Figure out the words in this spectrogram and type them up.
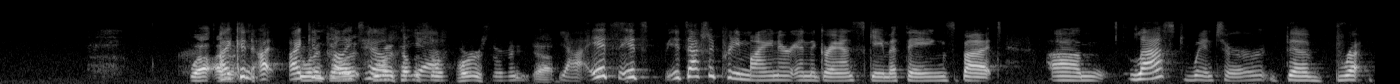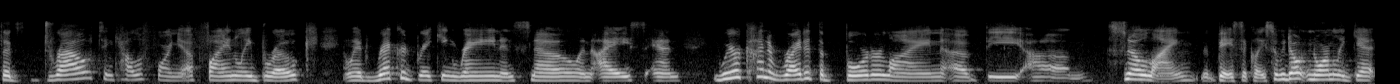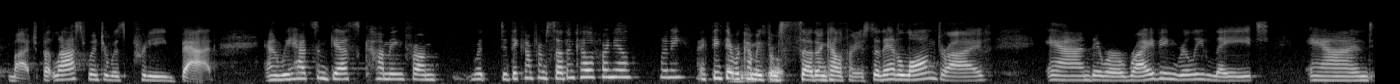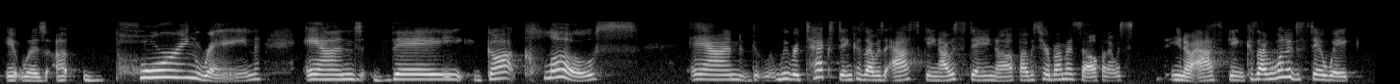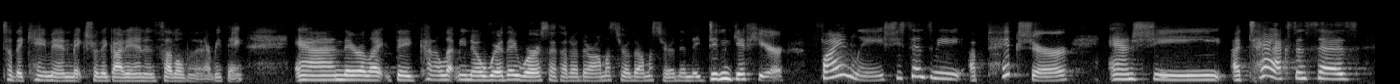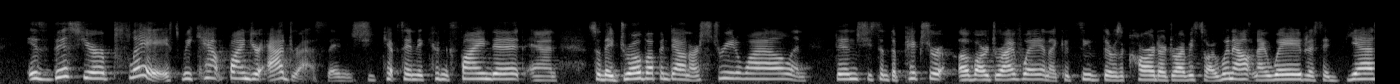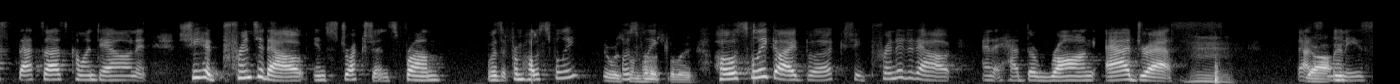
Well, I don't- can I, I can tell probably it? You want to tell the story, horror story? Yeah. Yeah, it's it's it's actually pretty minor in the grand scheme of things, but um, last winter the the drought in California finally broke, and we had record-breaking rain and snow and ice, and we're kind of right at the borderline of the um, snow line, basically. So we don't normally get much, but last winter was pretty bad, and we had some guests coming from. What did they come from? Southern California, Lenny? I think they were coming from. Southern California. So they had a long drive, and they were arriving really late, and it was a pouring rain, and they got close and we were texting because I was asking. I was staying up. I was here by myself, and I was, you know, asking because I wanted to stay awake till they came in, make sure they got in and settled and everything. And they were like, they kind of let me know where they were. So I thought, oh, they're almost here. They're almost here. Then they didn't get here. Finally, she sends me a picture and she a text and says, is this your place? We can't find your address. And she kept saying they couldn't find it. And so they drove up and down our street a while. And then she sent the picture of our driveway, and I could see that there was a car at our driveway. So I went out and I waved. I said, Yes, that's us. Come on down. And she had printed out instructions from, was it from Hostfully? It was from Hostfully- Hostfully. Hostfully guidebook. She'd printed it out, and it had the wrong address. Hmm. That's Yeah. Lenny's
